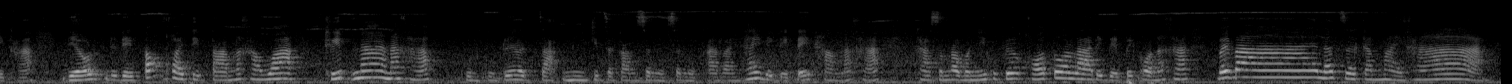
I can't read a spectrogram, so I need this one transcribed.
ด็กๆคะเดี๋ยวเด็กๆต้องคอยติดตามนะคะว่าคลิปหน้านะคะ คุณครูเรี้ยวจะมีกิจกรรมสนุกๆอะไรให้เด็กๆ ได้ทำนะคะ ค่ะสำหรับวันนี้ครูเรี้ยวขอตัวลาเด็กๆ ไปก่อนนะคะบ๊ายบายแล้วเจอกันใหม่ค่ะ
